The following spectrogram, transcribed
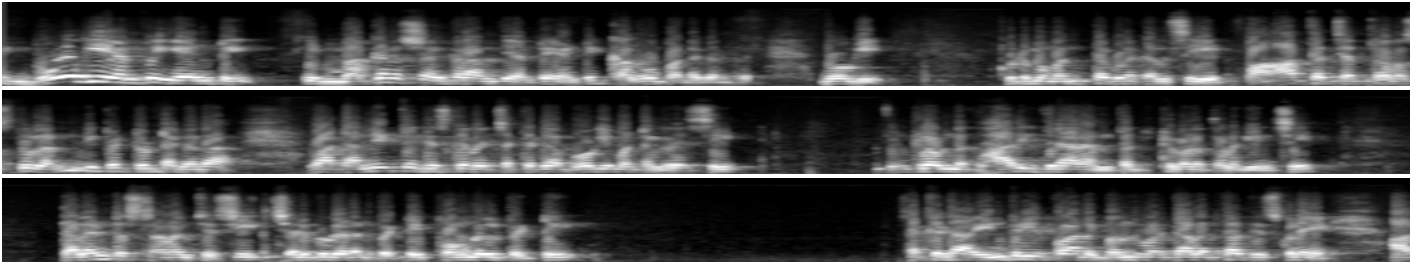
భోగి అంటే ఏంటి? ఈ మకర సంక్రాంతి అంటే ఏంటి? కనుమ పండుగ భోగి. కుటుంబం అంతా కూడా కలిసి పాత చెత్త వస్తువులు అన్ని పెట్టుంటాం కదా. వాటన్నిటిని తీసుకుపోయి చక్కగా భోగి మంటలు వేసి ఇంట్లో ఉన్న దారిద్ర్యాన్ని అంతటి కూడా తొలగించి తలంటు స్నానం చేసి చెరుకు గడలు పెట్టి పొంగల్ పెట్టి చక్కగా ఇంటి పాటి బంధువర్గాలంతా తీసుకునే ఆ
